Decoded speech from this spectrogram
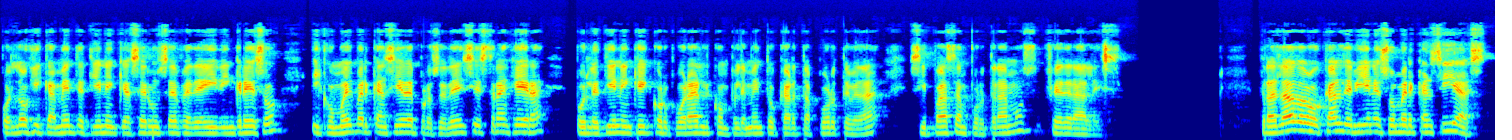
pues lógicamente tienen que hacer un CFDI de ingreso y como es mercancía de procedencia extranjera, pues le tienen que incorporar el complemento carta aporte, ¿verdad? Si pasan por tramos federales. Traslado local de bienes o mercancías.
